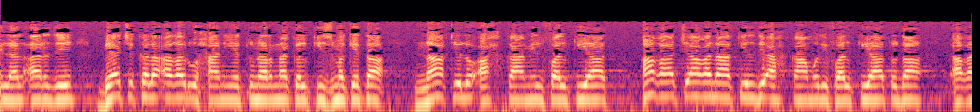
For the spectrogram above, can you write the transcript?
الى الارض بیا چې کله هغه روحانیتونه نقل کی ځمکې ته ناقل احکام الفلکیات هغه چې هغه ناقل دی احکام دی فلکیات دا هغه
